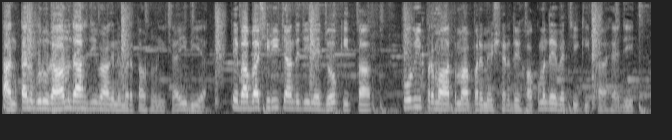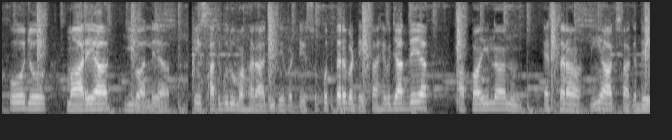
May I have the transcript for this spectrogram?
ਧੰਨ ਧੰਨ ਗੁਰੂ ਰਾਮਦਾਸ ਜੀ ਵਾਂਗ ਨਿਮਰਤਾ ਹੋਣੀ ਚਾਹੀਦੀ ਆ ਤੇ ਬਾਬਾ ਸ਼੍ਰੀ ਚੰਦ ਜੀ ਨੇ ਜੋ ਕੀਤਾ, ਉਹ ਵੀ ਪ੍ਰਮਾਤਮਾ ਪਰਮੇਸ਼ਰ ਦੇ ਹੁਕਮ ਦੇ ਵਿੱਚ ਹੀ ਕੀਤਾ ਹੈ ਜੀ। ਉਹ ਜੋ ਮਾਰਿਆ, ਜੀਵਾਲਿਆ, ਇਹ ਸਤਿਗੁਰੂ ਮਹਾਰਾਜ ਜੀ ਦੇ ਵੱਡੇ ਸੁਪੁੱਤਰ, ਵੱਡੇ ਸਾਹਿਬਜ਼ਾਦੇ ਆ। ਆਪਾਂ ਇਹਨਾਂ ਨੂੰ ਇਸ ਤਰ੍ਹਾਂ ਨਹੀਂ ਆਖ ਸਕਦੇ।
